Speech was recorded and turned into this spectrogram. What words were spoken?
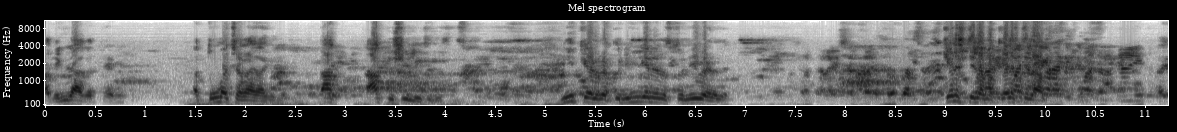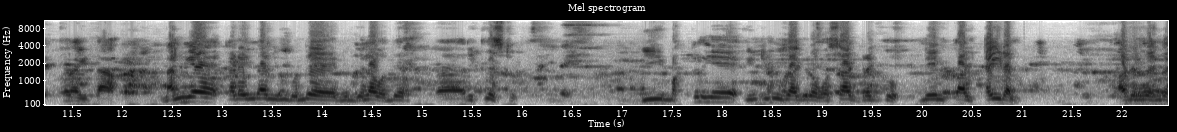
ಅದು ಹೆಂಗಾಗತ್ತೆ. ಅದು ತುಂಬ ಚೆನ್ನಾಗಾಗಿದೆ. ಆ ಖುಷಿಯಲ್ಲಿ ಇದ್ದೀನಿ. ನೀವು ಕೇಳಬೇಕು ನಿಮ್ಗೇನು ಅನಿಸ್ತು ನೀವು ಹೇಳಬೇಕು ಕೇಳಿಸ್ತಿಲ್ಲ ಕೇಳಿಸ್ತಿಲ್ಲ. ಚೆನ್ನಾಗಿತ್ತಾ? ನನಗೆ ಕಡೆಯಿಂದ ನಿಮ್ಗೊಂದೇ, ನಿಮ್ಗೆಲ್ಲ ಒಂದೇ ರಿಕ್ವೆಸ್ಟು ಈ ಮಕ್ಕಳಿಗೆ ಇಂಟ್ರೊಡ್ಯೂಸ್ ಆಗಿರೋ ಹೊಸ ಡ್ರಗ್ ನೇಮ್ ಕಾಲ್ ಟೈಡಲ್ ಅದರಿಂದ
